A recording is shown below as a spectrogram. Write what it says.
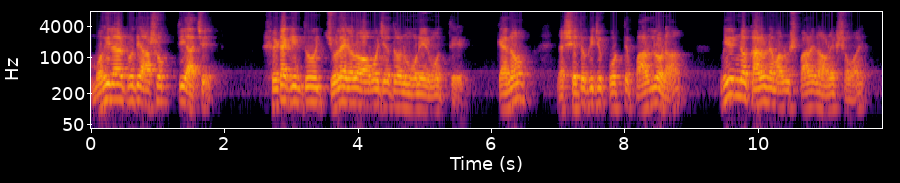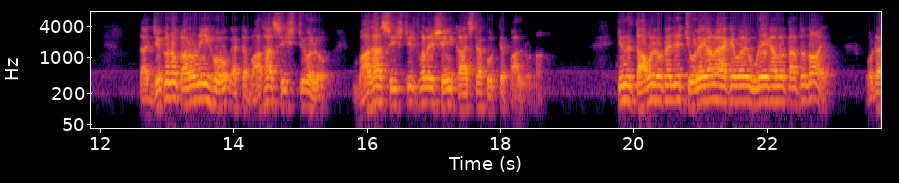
মহিলার প্রতি আসক্তি আছে, সেটা কিন্তু চলে গেল অবচেতন মনের মধ্যে। কেন? না, সে তো কিছু করতে পারল না। বিভিন্ন কারণে মানুষ পারে না অনেক সময়। তা যে কোনো কারণেই হোক একটা বাধা সৃষ্টি হলো, বাধা সৃষ্টির ফলে সেই কাজটা করতে পারল না। কিন্তু তাহলে ওটা যে চলে গেল, একেবারে উড়ে গেল, তা তো নয়। ওটা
